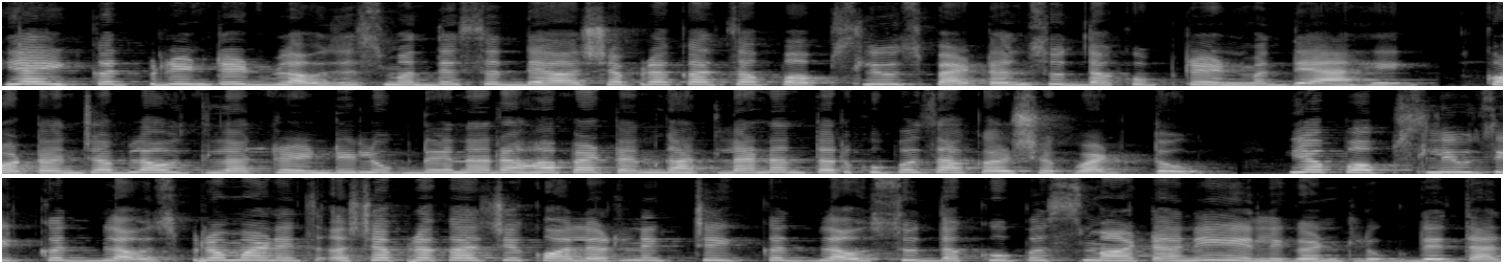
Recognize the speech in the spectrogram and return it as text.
या इक्कत प्रिंटेड ब्लाउजेसमध्ये सध्या अशा प्रकारचा पप स्लीव्ज पॅटर्न सुद्धा खूप ट्रेंडमध्ये आहे. कॉटनच्या ब्लाऊजला ट्रेंडी लुक देणारा हा पॅटर्न घातल्यानंतर खूपच आकर्षक वाटतो. या पप स्लीव्ज इक्कत ब्लाऊजप्रमाणेच अशा प्रकारचे कॉलर नेकचे इक्कत ब्लाऊजसुद्धा खूपच स्मार्ट आणि एलिगंट लुक देतात.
